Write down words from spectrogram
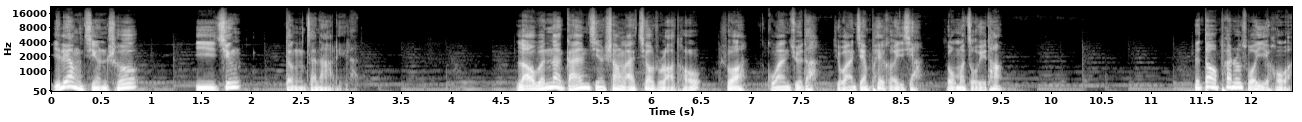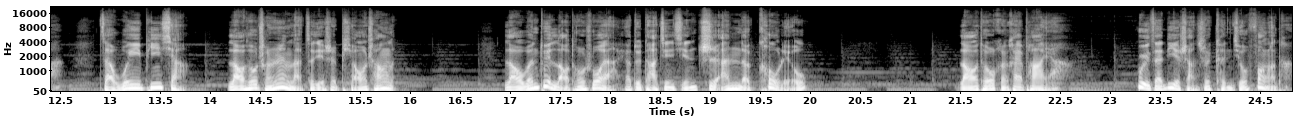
一辆警车已经等在那里了。老文呢，赶紧上来叫住老头，说：“公安局的有案件，配合一下，跟我们走一趟。”这到派出所以后啊，在威逼下，老头承认了自己是嫖娼了。老文对老头说：“呀，要对他进行治安的扣留。”老头很害怕呀，跪在地上是恳求放了他，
